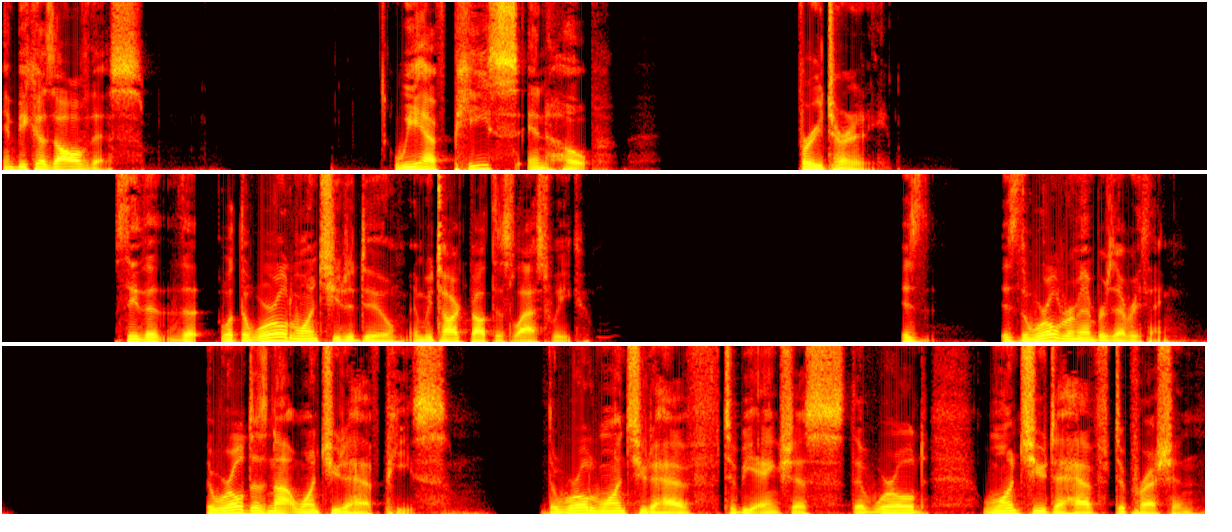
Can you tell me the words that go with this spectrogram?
And because all of this, we have peace and hope for eternity. See the, the what the world wants you to do, and we talked about this last week, is is the world remembers everything. The world does not want you to have peace. The world wants you to have to be anxious. The world wants you to have depression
